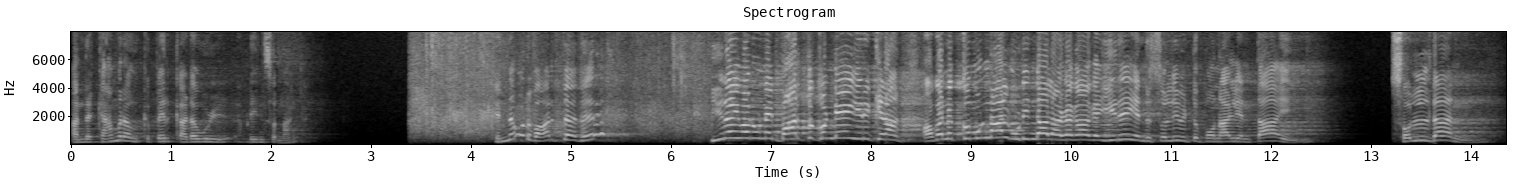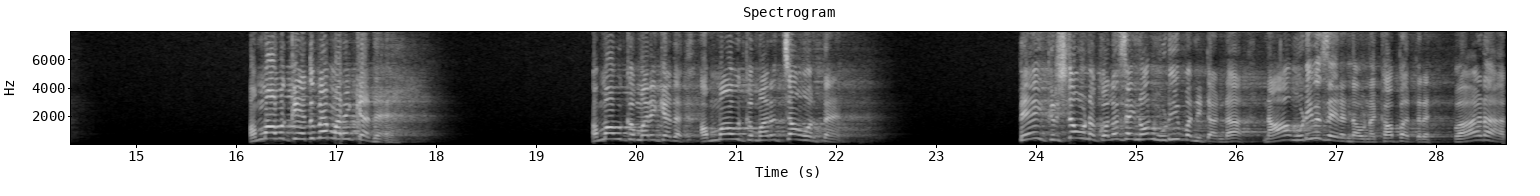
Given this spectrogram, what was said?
அந்த கேமராவுக்கு பேர் கடவுள் அப்படின்னு சொன்னாங்க. என்ன ஒரு வார்த்தை அது? இறைவன் உன்னை பார்த்து கொண்டே இருக்கிறான். அவனுக்கு முன்னால் முடிந்தால் அழகாக இரு என்று சொல்லிவிட்டு போனாள் என் தாய். சொல்தான். அம்மாவுக்கு எதுவுமே மறைக்காத. அம்மாவுக்கு மறைக்காத. அம்மாவுக்கு மறைச்சான் ஒருத்தன். டேய் கிருஷ்ணா உன்னை கொலை செய்யணும்னு முடிவு பண்ணிட்டான்டா. நான் முடிவு செய்யறேன்டா உன்னை காப்பாத்துறேன். வாடா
